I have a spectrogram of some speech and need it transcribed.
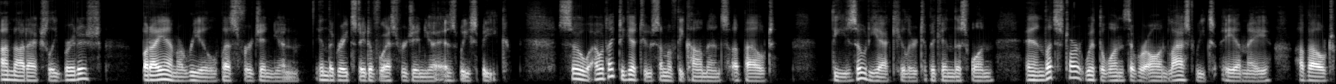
I'm not actually British, but I am a real West Virginian in the great state of West Virginia as we speak. So I would like to get to some of the comments about the Zodiac Killer to begin this one, and let's start with the ones that were on last week's AMA about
